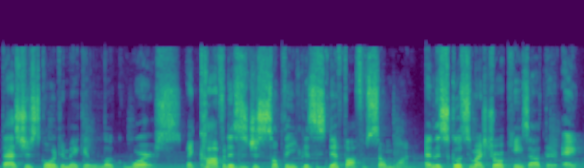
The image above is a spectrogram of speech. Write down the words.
that's just going to make it look worse. Like confidence is just something you could sniff off of someone. And this goes to my short kings out there. Hey,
